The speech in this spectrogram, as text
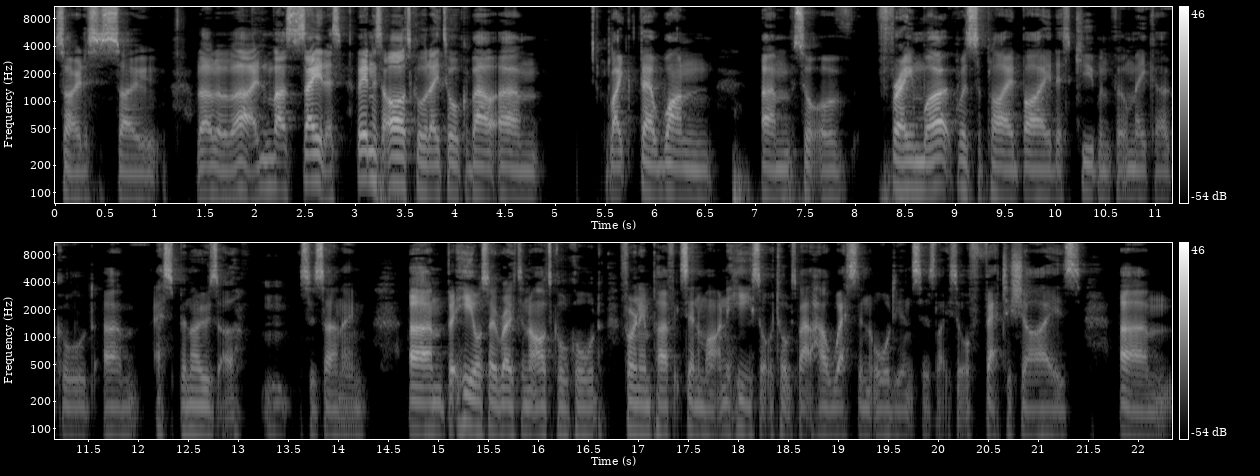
sorry, this is so blah blah blah. I must say this, but in this article they talk about um, like their one um sort of framework was supplied by this Cuban filmmaker called um Espinosa. Mhm. It's his surname. Um, but he also wrote an article called "For an Imperfect Cinema," and he sort of talks about how Western audiences like sort of fetishize um,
